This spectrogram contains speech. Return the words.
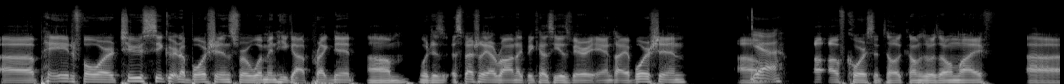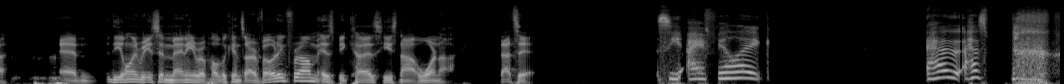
Uh, paid for two secret abortions for women he got pregnant, um, which is especially ironic because he is very anti-abortion. Um, yeah. Of course, until it comes to his own life. Uh, and the only reason many Republicans are voting for him is because he's not Warnock. That's it. See, I feel like has has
